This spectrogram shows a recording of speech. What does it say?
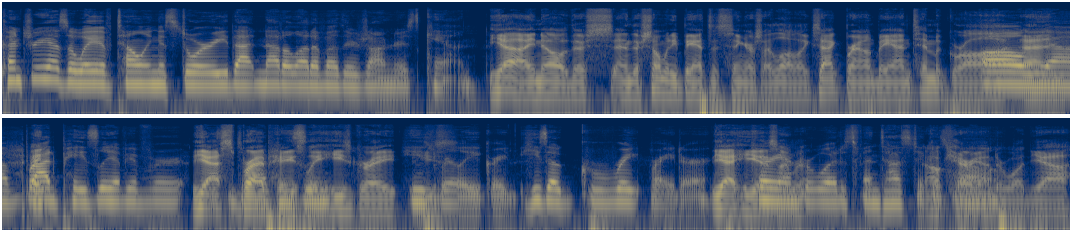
country has a way of telling a story that not a lot of other genres can. yeah, I know. There's and there's so many bands and singers I love, like Zac Brown Band, Tim McGraw. Oh and- yeah, and- Brad Paisley. Have you ever? yes, to Brad Paisley. He's great. He's, really great. He's a great writer. Yeah, he is. Carrie I re- Underwood is fantastic. Oh, Carrie well. Underwood. Yeah,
